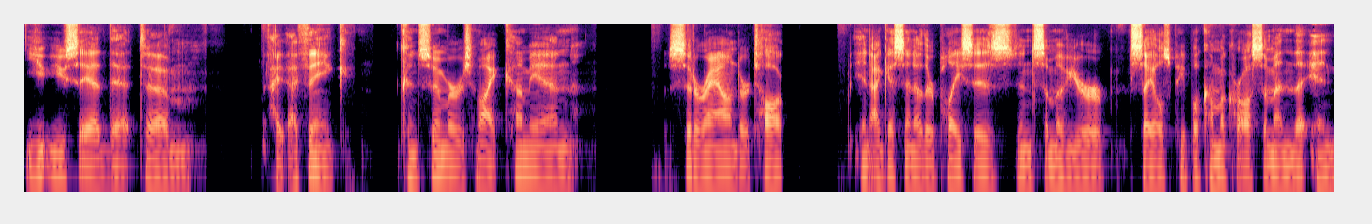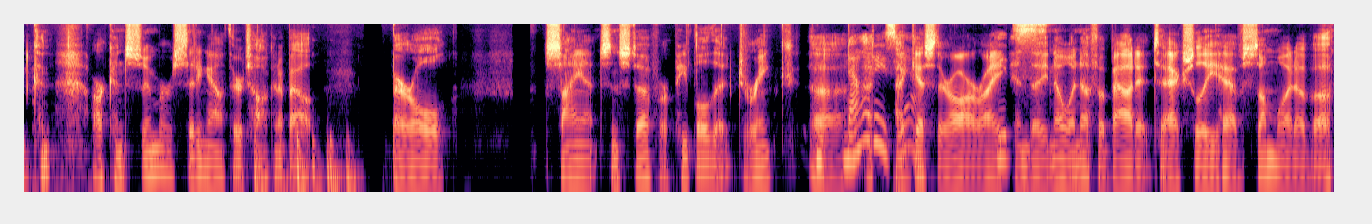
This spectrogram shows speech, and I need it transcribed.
you you said that um, I, I think consumers might come in, sit around, or talk in I guess in other places, and some of your salespeople come across them, and the and con, are consumers sitting out there talking about barrel science and stuff, or people that drink. Uh, Nowadays, I, yeah. I, guess there are right, it's, and they know enough about it to actually have somewhat of a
